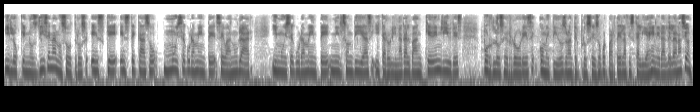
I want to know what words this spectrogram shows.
y lo que nos dicen a nosotros es que este caso muy seguramente se va a anular y muy seguramente Nilson Díaz y Carolina Galván queden libres por los errores cometidos durante el proceso por parte de la Fiscalía General de la Nación.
